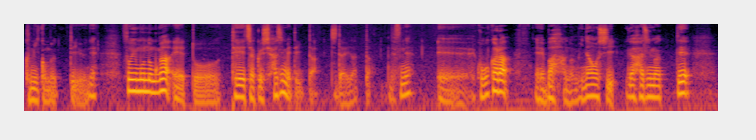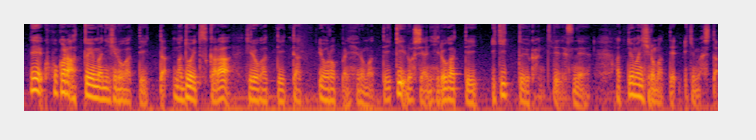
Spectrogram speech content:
組み込むっていうね。そういうものが、えー、と定着し始めていた時代だったんですね。えーここから、えーバッハの見直しが始まってでここからあっという間に広がっていった、まあ、ドイツから広がっていったヨーロッパに広まっていきロシアに広がっていきという感じでですねあっという間に広まっていきました。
